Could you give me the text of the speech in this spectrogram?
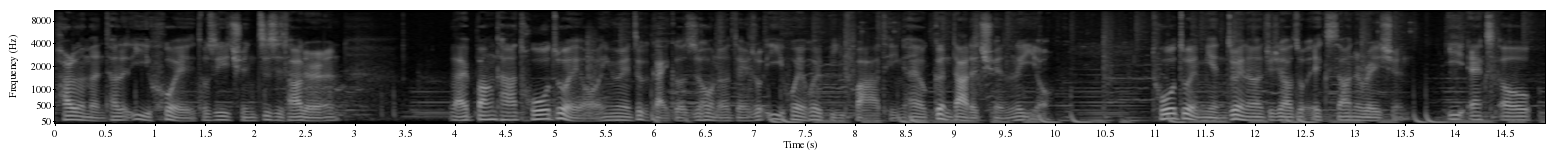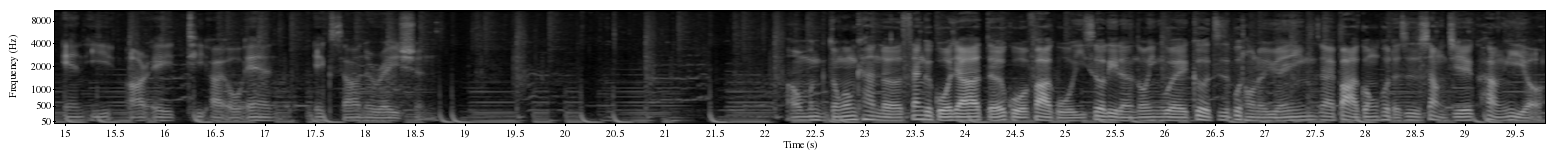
Parliament，他的议会都是一群支持他的人来帮他脱罪哦。因为这个改革之后呢，等于说议会会比法庭还有更大的权力哦。脱罪免罪呢，就叫做 exoneration，e x o n e r a t i o n，exoneration。好，我们总共看了三个国家，德国、法国、以色列人都因为各自不同的原因在罢工或者是上街抗议哦。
